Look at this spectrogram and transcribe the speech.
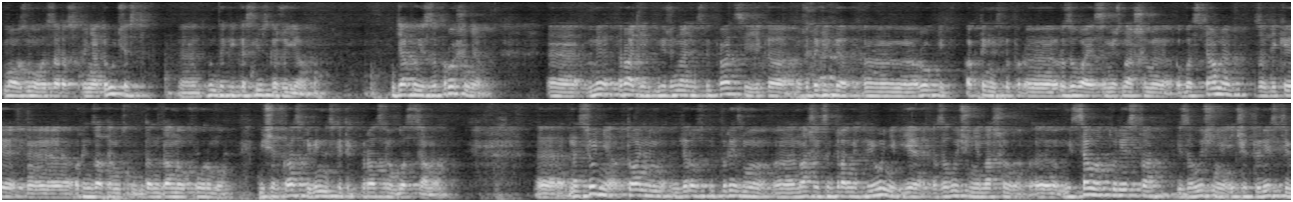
мав змоги зараз прийняти участь. Е, Тому декілька слів скажу я. Дякую за запрошення. Е, Ми раді міжнародній співпраці, яка вже декілька років активно розвивається між нашими областями завдяки організаторам даного форуму між Черкаською, Вінницькою та Кіровоградською областями. Е, На сьогодні актуальним для розвитку туризму е, наших центральних регіонів є залучення нашого е, місцевого туриста і залучення інших туристів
